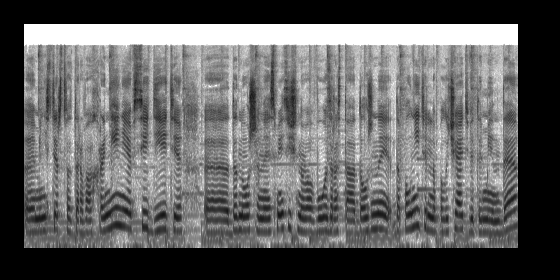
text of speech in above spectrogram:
Министерства здравоохранения все дети, доношенные с месячного возраста, должны дополнительно получать витамин D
